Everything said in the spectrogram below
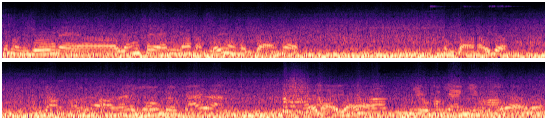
cái thùng vuông này ờ, gắn xem nó hợp lý hơn thùng tròn thôi thùng tròn thử chưa cho thử rồi để vô được cái là để đồ dễ nó hơn. nhiều không gian nhiều đúng hơn. Rồi đúng rồi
